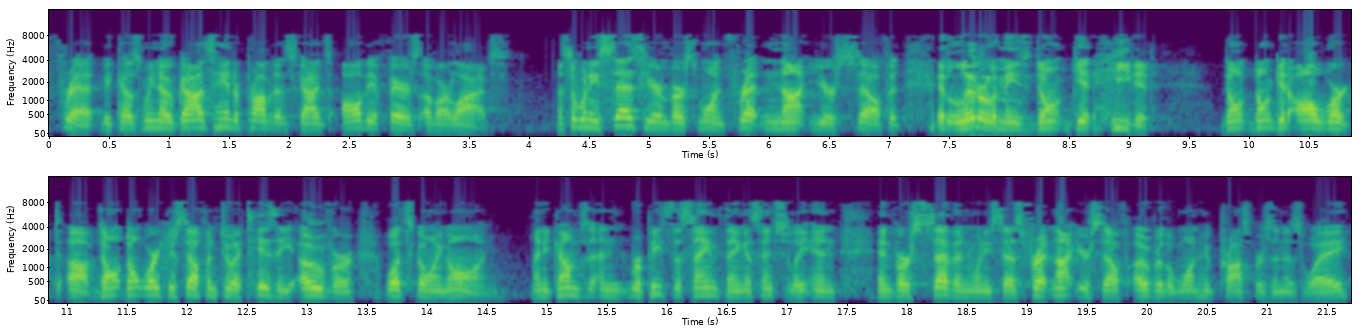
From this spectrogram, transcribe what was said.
fret because we know God's hand of providence guides all the affairs of our lives. And so when he says here in verse one, fret not yourself, it, it literally means don't get heated. Don't, don't get all worked up. Don't, don't work yourself into a tizzy over what's going on. And he comes and repeats the same thing essentially in, in verse 7 when he says, fret not yourself over the one who prospers in his way,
